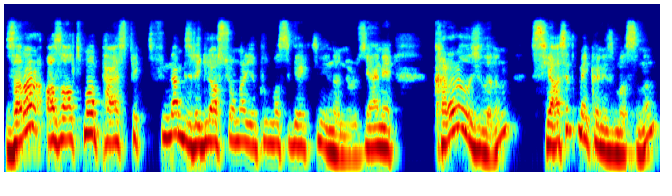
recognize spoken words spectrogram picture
zarar azaltma perspektifinden biz regülasyonlar yapılması gerektiğini inanıyoruz. Yani karar alıcıların siyaset mekanizmasının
